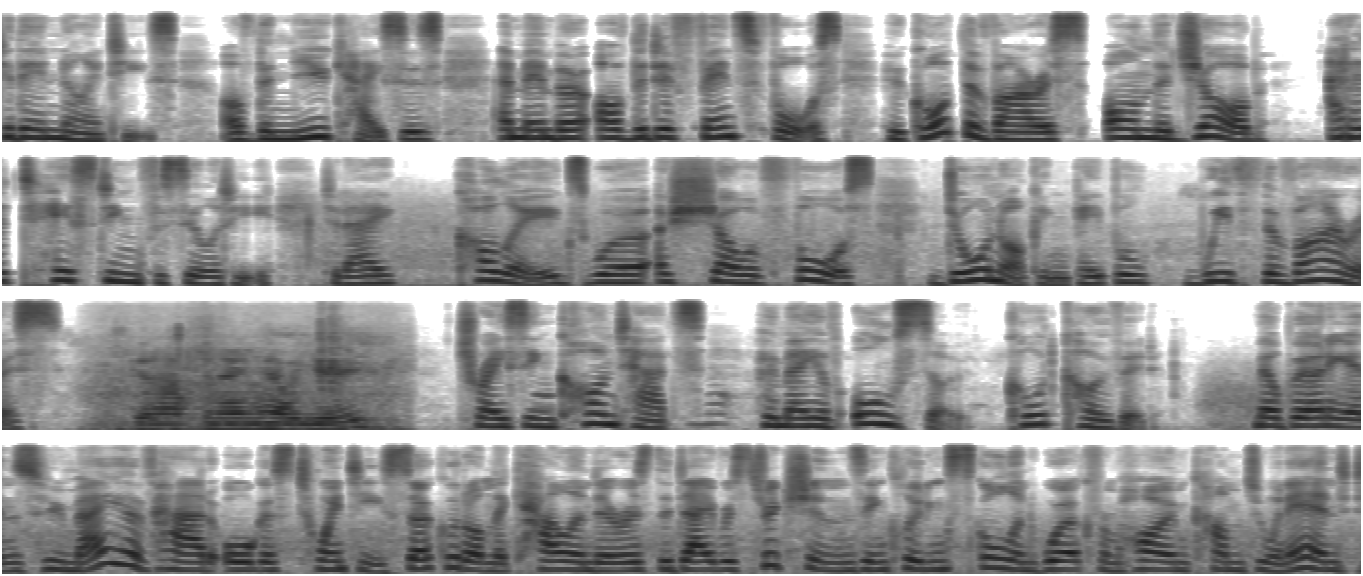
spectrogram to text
to their 90s. Of the new cases, a member of the Defence Force who caught the virus on the job at a testing facility. Today, colleagues were a show of force, door knocking people with the virus. Good afternoon, how are you? Tracing contacts who may have also caught COVID. Melburnians who may have had August 20 circled on the calendar as the day restrictions, including school and work from home, come to an end,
